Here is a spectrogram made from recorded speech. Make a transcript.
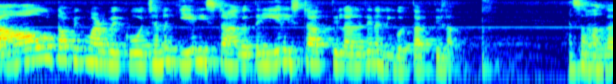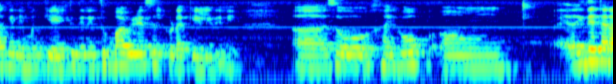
ಯಾವ ಟಾಪಿಕ್ ಮಾಡಬೇಕು, ಜನಕ್ಕೆ ಏನು ಇಷ್ಟ ಆಗುತ್ತೆ, ಏನು ಇಷ್ಟ ಆಗ್ತಿಲ್ಲ ಅನ್ನೋದೇ ನನಗೆ ಗೊತ್ತಾಗ್ತಿಲ್ಲ. ಸೊ ಹಾಗಾಗಿ ನಿಮ್ಮನ್ನು ಕೇಳ್ತಿದ್ದೀನಿ. ತುಂಬ ವೀಡಿಯೋಸಲ್ಲಿ ಕೂಡ ಕೇಳಿದ್ದೀನಿ. ಸೊ ಐ ಹೋಪ್ ಇದೇ ಥರ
